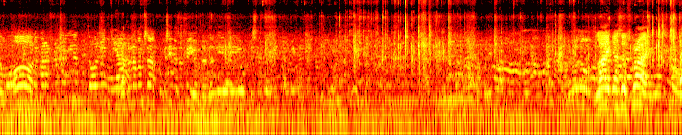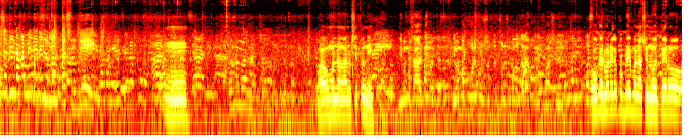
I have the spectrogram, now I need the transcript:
doon. Solin niya. Patun lang kami sa opisina sa mayor, dadali yung business permit. Like and subscribe. Basta di na kami din lumampas sili. Mm. Mahuman ng ano si Tun eh. Di mo masabi, di mo, makuri kung sun- sun- sumunod na lang. Kahit ba si... O gan wala ka problema na sunod pero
